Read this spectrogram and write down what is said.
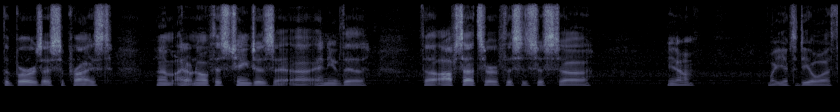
the burrs. I was surprised. Um, I don't know if this changes uh, any of the the offsets or if this is just uh, you know what you have to deal with.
